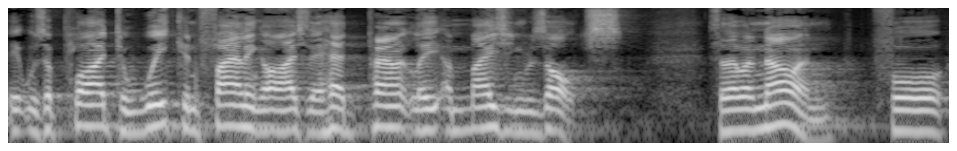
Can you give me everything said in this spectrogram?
It was applied to weak and failing eyes that had apparently amazing results. So they were known for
